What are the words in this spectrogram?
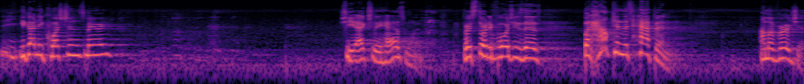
You got any questions, Mary? She actually has one. Verse 34, she says, But how can this happen? I'm a virgin.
